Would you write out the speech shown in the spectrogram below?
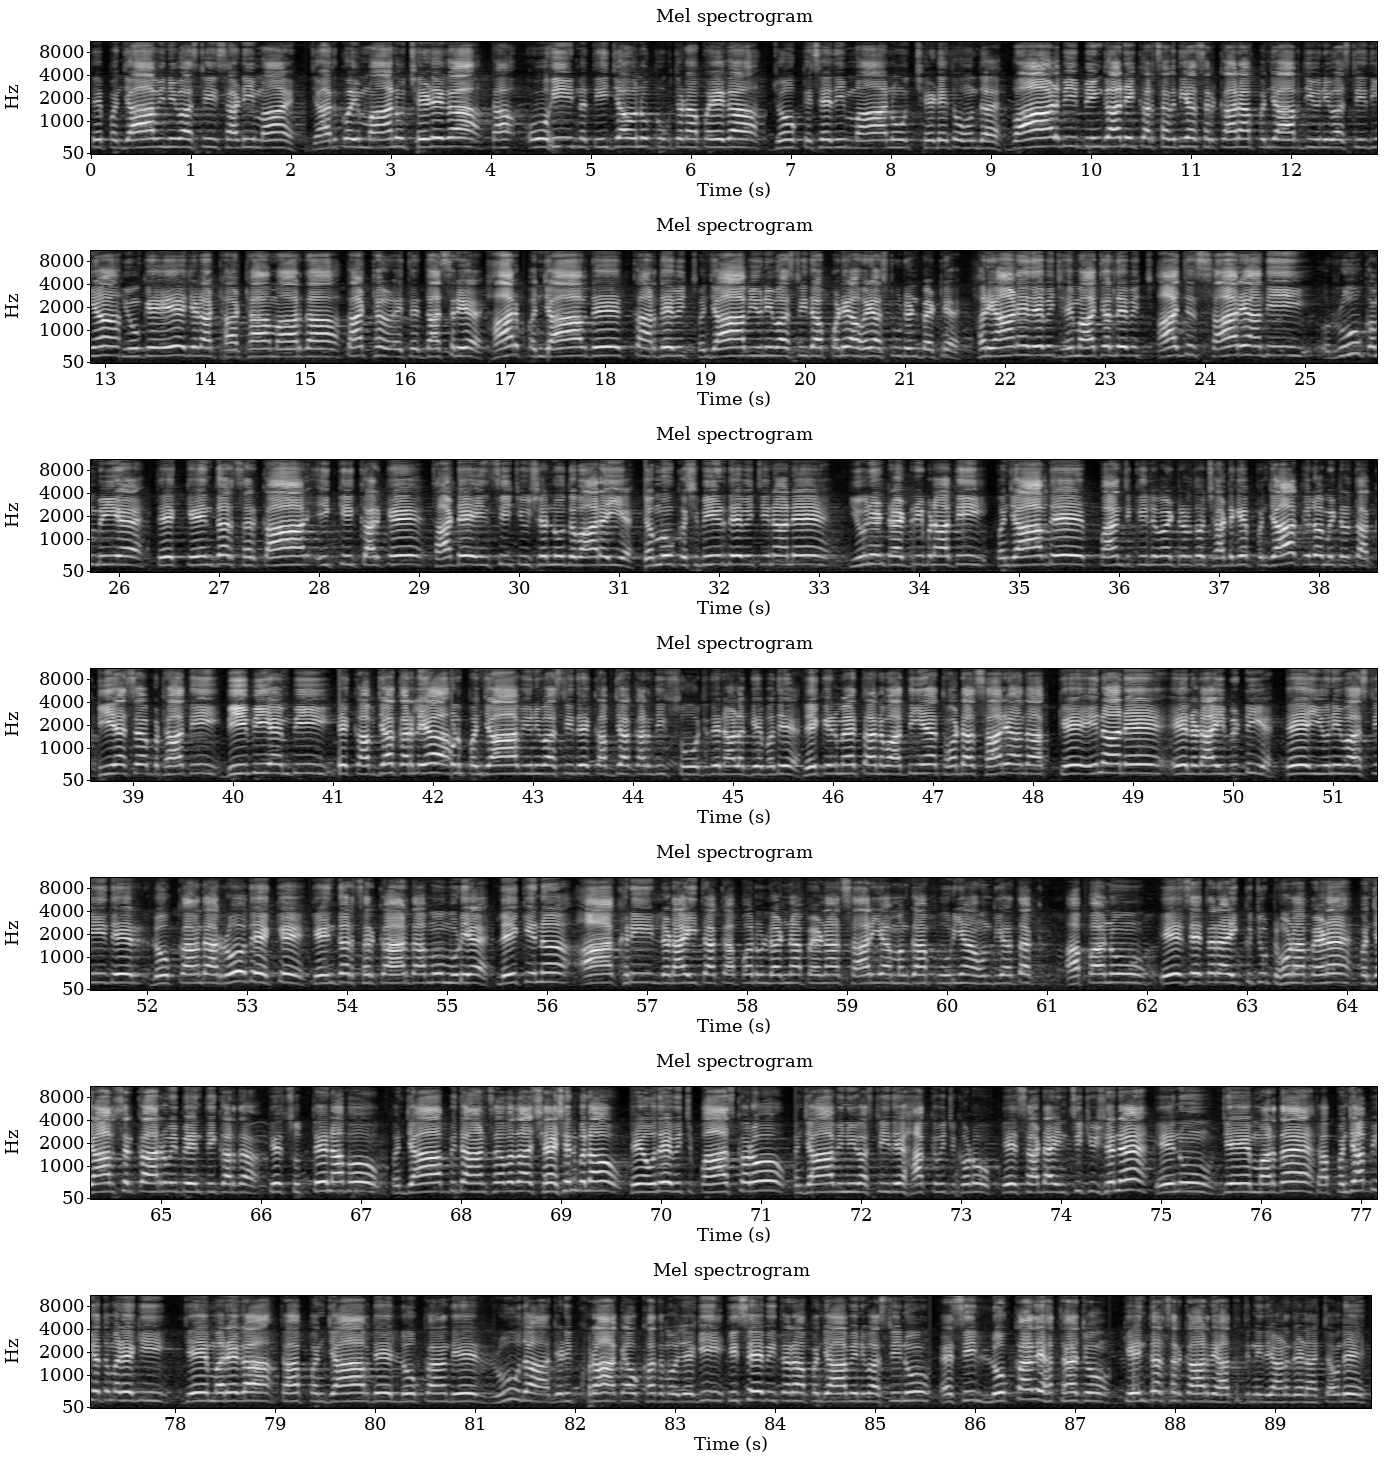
ਤੇ ਪੰਜਾਬ ਯੂਨੀਵਰਸਿਟੀ ਸਾਡੀ ਮਾਂ ਹੈ। ਜਦ ਕੋਈ ਮਾਂ ਨੂੰ ਛੇੜੇਗਾ, ਤਾਂ ਉਹੀ ਨਤੀਜਾ ਉਹਨੂੰ ਭੁਗਤਣਾ ਪਏਗਾ, ਜੋ ਕਿਸੇ ਦੀ ਮਾਂ ਨੂੰ ਛੇੜੇ ਤੋਂ ਹੁੰਦਾ ਹੈ। ਬਾਲ ਵੀ ਬਿੰਗਾ ਨਹੀਂ ਕਰ ਸਕਦੀਆਂ ਸਰਕਾਰਾਂ ਪੰਜਾਬ ਦੀ ਯੂਨੀਵਰਸਿਟੀ ਦੀਆਂ, ਕਿਉਂਕਿ ਇਹ ਜਿਹੜਾ ਠਾਠਾ ਮਾਰਦਾ, ਇਕੱਠ ਇੱਥੇ ਦੱਸ ਰਿਹਾ ਹਰ ਪੰਜਾਬ ਦੇ ਘਰ ਦੇ ਵਿੱਚ ਪੰਜਾਬ ਯੂਨੀਵਰਸਿਟੀ ਦਾ ਪੜਿਆ ਹੋਇਆ ਸਟੂਡੈਂਟ ਬੈਠਿਆ ਹੈ। ਹਰਿਆਣੇ ਦੇ ਵਿੱਚ, ਹਿਮਾਚਲ ਦੇ ਵਿੱਚ, ਅੱਜ ਸਾਰਿਆਂ ਦੀ ਰੂਹ ਕੰਬੀ ਹੈ ਤੇ ਕੇਂਦਰ ਸਰਕਾਰ ਇੱਕ ਇੱਕ ਕਰਕੇ ਸਾਡੇ ਇੰਸਟੀਚਿਊਸ਼ਨ ਨੂੰ ਦਬਾ ਰਹੀ ਹੈ। ਜੰਮੂ ਕਸ਼ਮੀਰ ਦੇ ਵਿੱਚ ਇਹਨਾਂ ਨੇ ਯੂਨੀਅਨ ਟੈਰੀਟਰੀ ਬਣਾਤੀ। ਪੰਜਾਬ ਦੇ 5 ਕਿਲੋਮੀਟਰ ਤੋਂ ਛੱਡ ਕੇ 50 ਕਿਲੋਮੀਟਰ ਤੱਕ ਬੀਐਸਐਫ ਬਿਠਾਤੀ। ਬੀਬੀਐਮਪੀ ਤੇ ਕਬਜ਼ਾ ਕਰ ਲਿਆ। ਹੁਣ ਪੰਜਾਬ ਯੂਨੀਵਰਸਿਟੀ ਤੇ ਕਬਜ਼ਾ ਕਰਨ ਦੀ ਸੋਚ ਦੇ ਨਾਲ ਅੱਗੇ ਵਧੇ ਲੇਕਿਨ ਮੈਂ ਧੰਨਵਾਦੀ ਹਾਂ ਤੁਹਾਡਾ ਸਾਰਿਆਂ ਦਾ ਕਿ ਇਹਨਾਂ ਨੇ ਇਹ ਲੜਾਈ ਵਿੱਢੀ ਹੈ ਤੇ ਯੂਨੀਵਰਸਿਟੀ ਦੇ ਲੋਕਾਂ ਦਾ ਰੋਹ ਦੇਖ ਕੇ ਕੇਂਦਰ ਸਰਕਾਰ ਦਾ ਮੂੰਹ ਮੁੜਿਆ ਲੇਕਿਨ ਆਖਰੀ ਲੜਾਈ ਤੱਕ ਆਪਾਂ ਨੂੰ ਲੜਨਾ ਪੈਣਾ, ਸਾਰੀਆਂ ਮੰਗਾਂ ਪੂਰੀਆਂ ਹੁੰਦੀਆਂ ਤੱਕ ਆਪਾਂ ਨੂੰ ਇਸੇ ਤਰ੍ਹਾਂ ਇਕਜੁੱਟ ਹੋਣਾ ਪੈਣਾ ਪੰਜਾਬ ਸਰਕਾਰ ਨੂੰ ਵੀ ਬੇਨਤੀ ਕਰਦਾ ਕਿ ਸੁੱਤੇ ਨਾ ਬੋ ਪੰਜਾਬ ਵਿਧਾਨ ਸਭਾ ਦਾ ਸੈਸ਼ਨ ਬੁਲਾਓ ਤੇ ਉਹਦੇ ਵਿੱਚ ਪਾਸ ਕਰੋ। ਪੰਜਾਬ ਯੂਨੀਵਰਸਿਟੀ ਦੇ ਹੱਕ ਵਿੱਚ ਖੜੋ। ਇਹ ਸਾਡਾ ਇੰਸਟੀਚਿਊਸ਼ਨ ਹੈ। ਇਹਨੂੰ ਜੇ ਮਰਦਾ ਤਾਂ ਪੰਜਾਬੀਅਤ ਮਰੇਗੀ। ਜੇ ਮਰੇਗਾ ਤਾਂ ਪੰਜਾਬ ਦੇ ਲੋਕਾਂ ਦੇ ਰੂਹ ਦਾ ਜਿਹੜੀ ਖੁਰਾਕ ਹੈ ਉਹ ਖਤਮ ਹੋ ਜਾਏਗੀ। ਕਿਸੇ ਵੀ ਤਰ੍ਹਾਂ ਪੰਜਾਬ ਯੂਨੀਵਰਸਿਟੀ ਨੂੰ ਅਸੀਂ ਲੋਕਾਂ ਦੇ ਹੱਥਾਂ 'ਚੋਂ ਕੇਂਦਰ ਸਰਕਾਰ ਦੇ ਹੱਥ 'ਚ ਨਹੀਂ ਜਾਣ ਦੇਣਾ ਚਾਹੁੰਦੇ।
